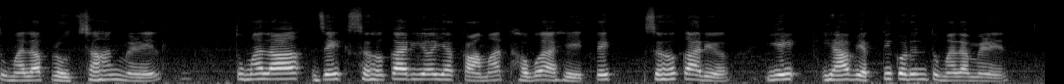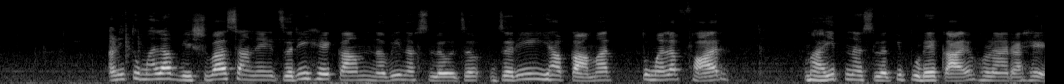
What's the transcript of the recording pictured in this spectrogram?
तुम्हाला प्रोत्साहन मिळेल. तुम्हाला जे सहकार्य या कामात हवं आहे ते सहकार्य ये ह्या व्यक्तीकडून तुम्हाला मिळेल. आणि तुम्हाला विश्वासाने जरी हे काम नवीन असलं ज जरी ह्या कामात तुम्हाला फार माहीत नसलं की पुढे काय होणार आहे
